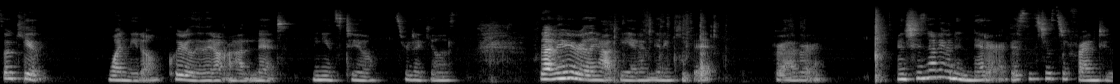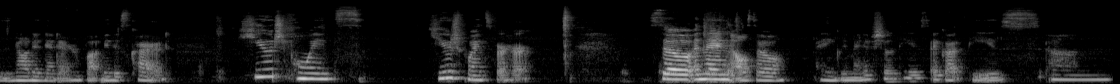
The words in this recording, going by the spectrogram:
So cute. One needle. Clearly they don't know how to knit. He needs two. It's ridiculous. That made me really happy, and I'm gonna keep it forever. And she's not even a knitter. This is just a friend who's not a knitter who bought me this card. Huge points. Huge points for her. So, and then also, I think we might have showed these. I got these, um,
